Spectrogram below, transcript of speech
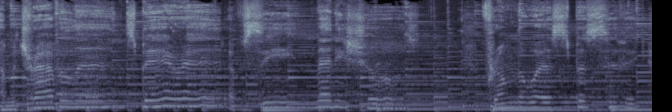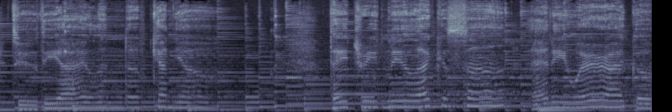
I'm a traveling spirit. I've seen many. From the West Pacific to the island of Kenya They treat me like a son anywhere I go.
